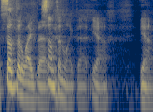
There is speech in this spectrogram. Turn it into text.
something like that. Something like that. Yeah. Yeah.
